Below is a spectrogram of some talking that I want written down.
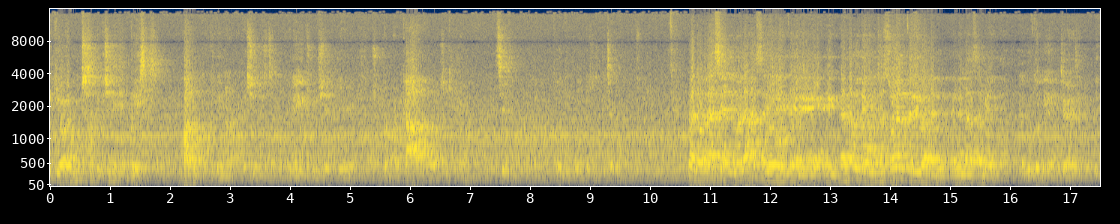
es que va a haber muchas aplicaciones de empresas, bancos que tengan aplicaciones Nexus, este, supermercados, etc. Todo tipo de cosas hechas. Bueno, gracias Nicolás, este, encantado que tenga mucha suerte digo, en el lanzamiento. El gusto mío, muchas gracias.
